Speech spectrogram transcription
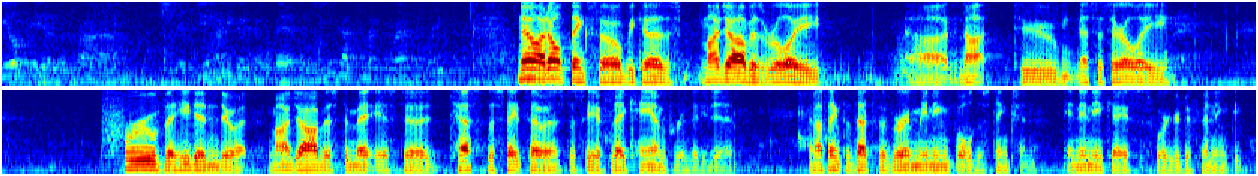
guilty of the crime? If you need to go confess and you have to make the restitution? No, I don't think so because my job is really uh, not to necessarily prove that he didn't do it. My job is to is to test the state's evidence to see if they can prove that he did it. And I think that that's a very meaningful distinction in any case where you're defending people.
